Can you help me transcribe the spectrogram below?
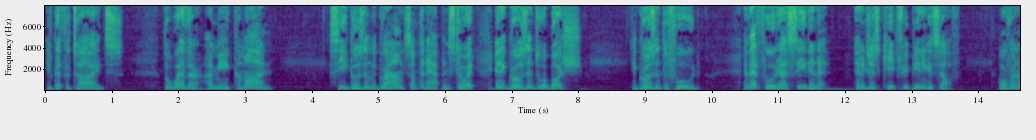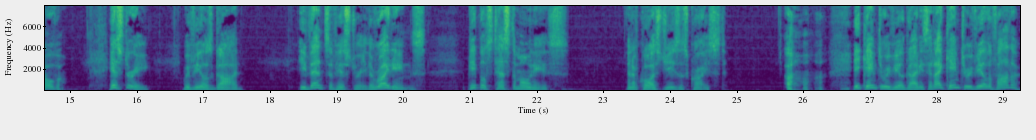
you've got the tides, the weather. I mean, come on. Seed goes in the ground, something happens to it, and it grows into a bush. It grows into food. And that food has seed in it, and it just keeps repeating itself over and over. History reveals God. Events of history, the writings, people's testimonies, and of course, Jesus Christ. Oh, he came to reveal God. He said, I came to reveal the Father.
